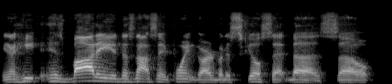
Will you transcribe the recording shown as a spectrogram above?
You know, he his body does not say point guard, but his skill set does. So,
